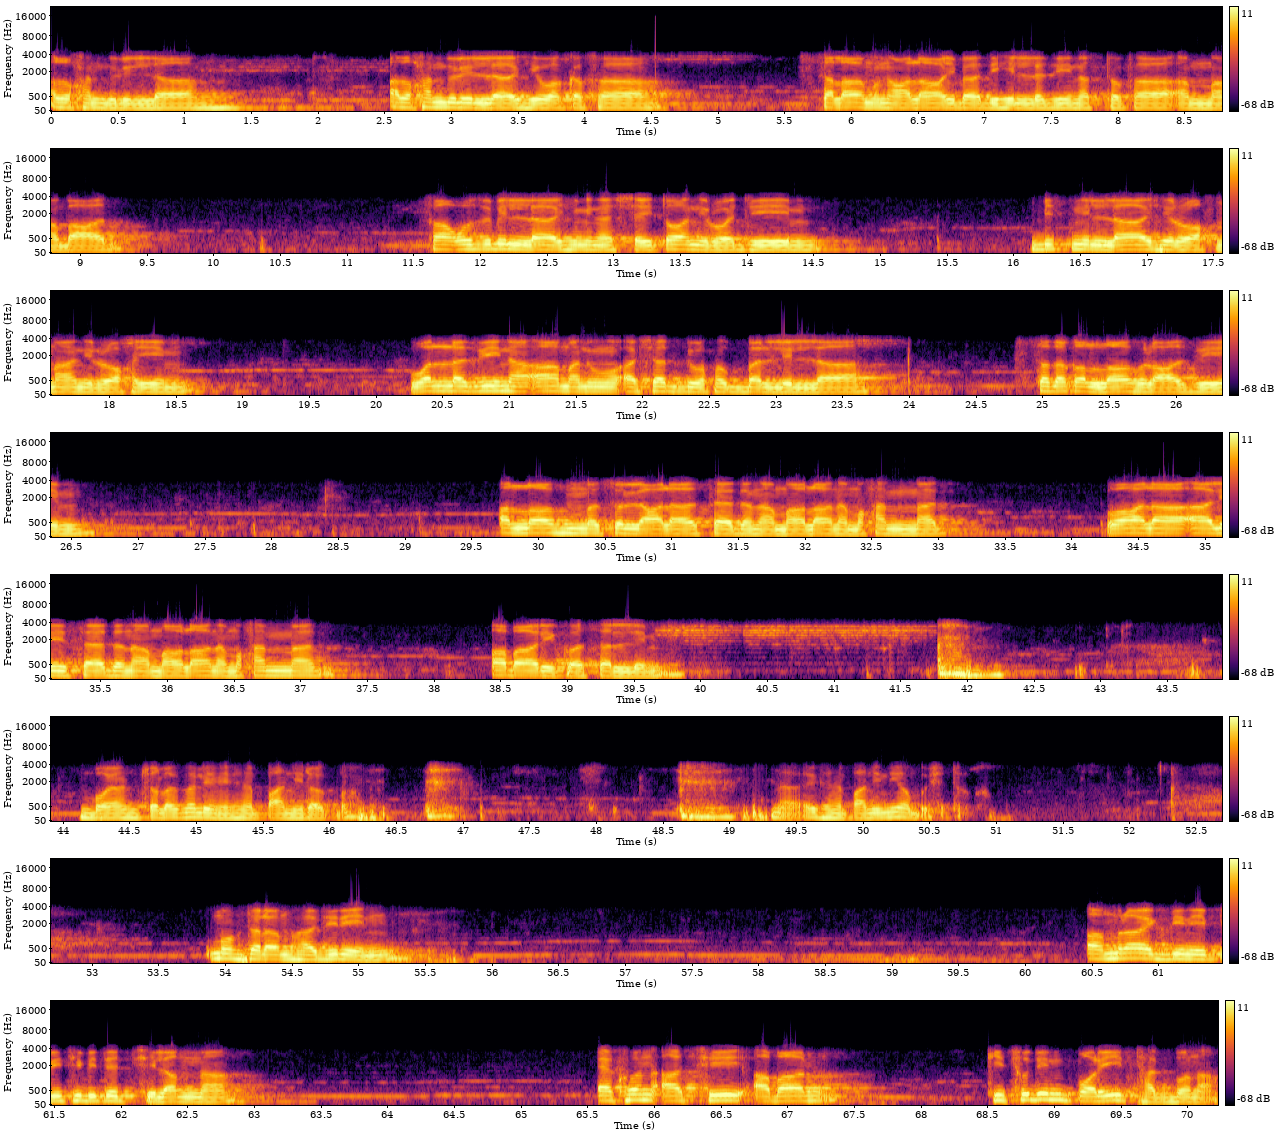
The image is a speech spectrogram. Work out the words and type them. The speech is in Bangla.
الحمد لله الحمد لله وكفى. سلام على عباده الذين اصطفى أما بعد. فأعوذ بالله من الشيطان الرجيم. بسم الله الرحمن الرحيم. والذين آمنوا أشد حبا لله. صدق الله العظيم. اللهم صل على سيدنا مولانا محمد وعلى آل سيدنا مولانا محمد وبارك وسلم বয়ান চলাকালীন এখানে পানি রাখবা না এখানে পানি নিয়ে বসে থাকো মোহতারাম হাজিরিন আমরা একদিন এই পৃথিবীতে ছিলাম না। এখন আছি, আবার কিছুদিন পরেই থাকব না।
